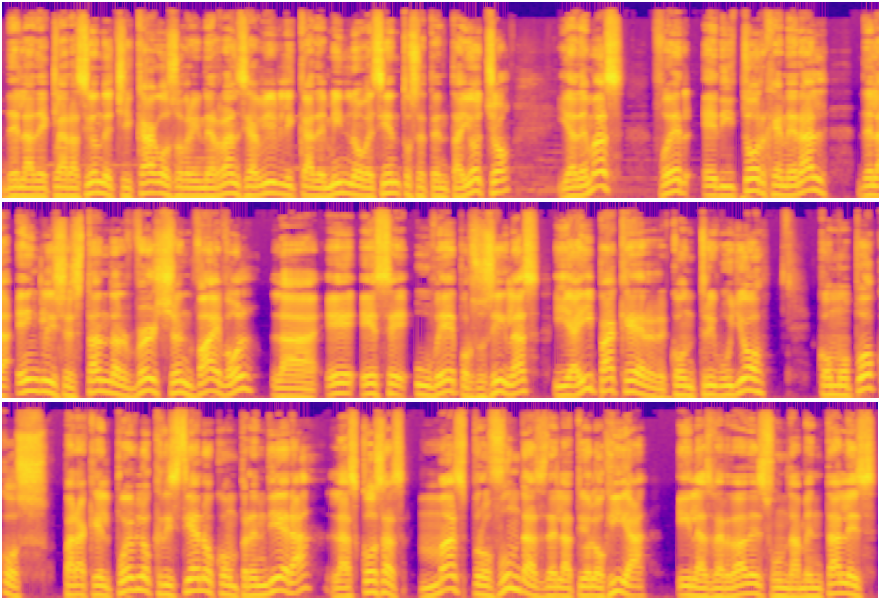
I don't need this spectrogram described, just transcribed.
de la Declaración de Chicago sobre Inerrancia Bíblica de 1978 y además fue el editor general de la English Standard Version Bible, la ESV por sus siglas, y ahí Packer contribuyó como pocos para que el pueblo cristiano comprendiera las cosas más profundas de la teología y las verdades fundamentales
